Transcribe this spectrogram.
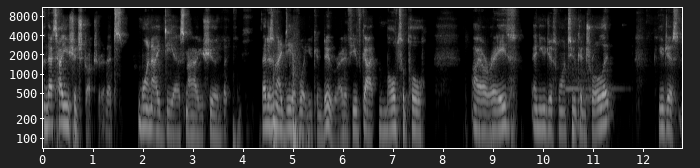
and that's how you should structure it. That's one idea. It's not how you should, but that is an idea of what you can do, right? If you've got multiple IRAs and you just want to control it, you just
